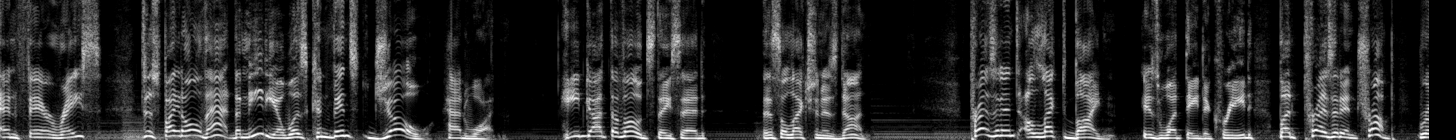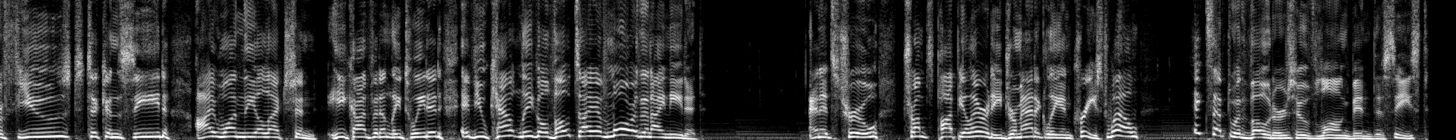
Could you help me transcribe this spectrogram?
and fair race. Despite all that, the media was convinced Joe had won. He'd got the votes, they said. This election is done. President-elect Biden is what they decreed, but President Trump refused to concede. I won the election. He confidently tweeted, if you count legal votes, I have more than I needed. And it's true, Trump's popularity dramatically increased. Well, except with voters who've long been deceased.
